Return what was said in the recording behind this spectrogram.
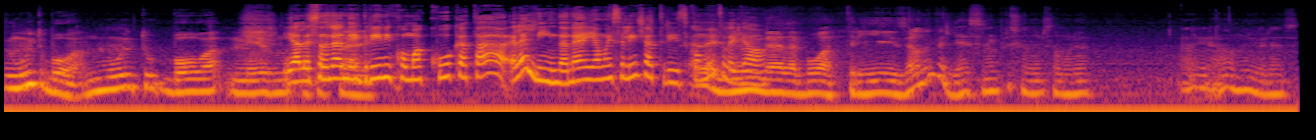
muito boa, muito boa mesmo. E a Alessandra. Negrini como a Cuca tá. Ela é linda, né? E é uma excelente atriz. Ficou ela muito é legal. Linda, ela é boa atriz. Ela não envelhece, né? Impressionante essa mulher. Não envelhece.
